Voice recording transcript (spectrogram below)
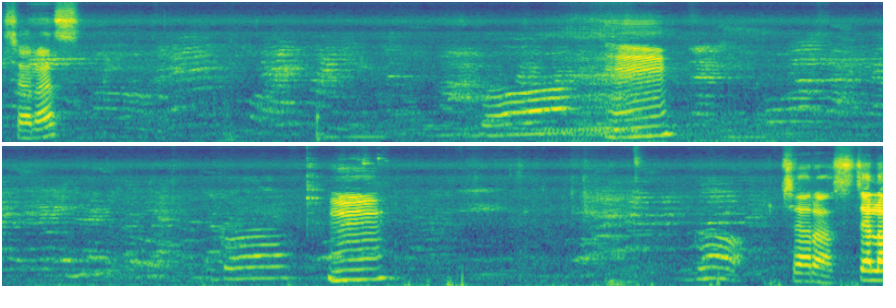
સરસ. સરસ. ચલો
